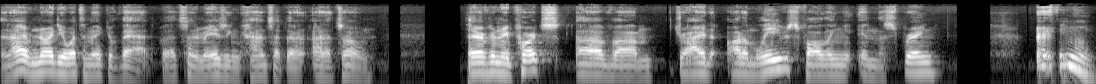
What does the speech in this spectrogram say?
and I have no idea what to make of that, but that's an amazing concept on, on its own. There have been reports of um, dried autumn leaves falling in the spring. um,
